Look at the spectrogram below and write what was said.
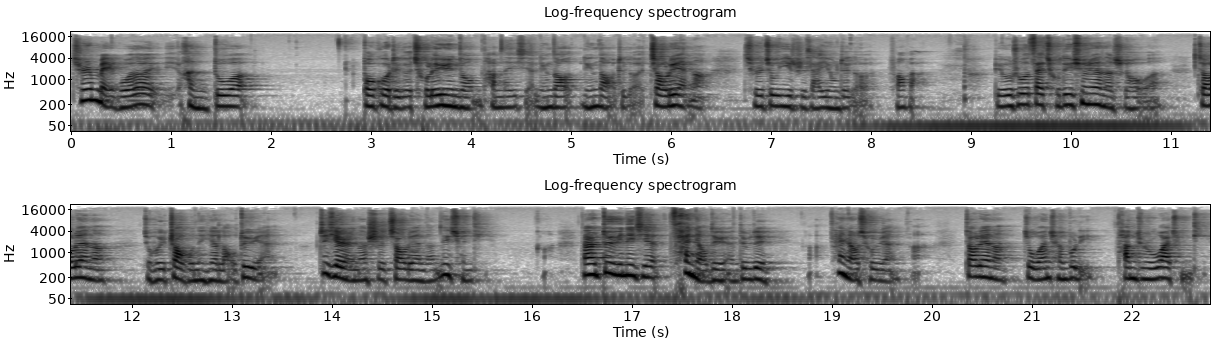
其实美国的很多，包括这个球类运动，他们的一些领导、领导这个教练呢，其实就一直在用这个方法。比如说在球队训练的时候啊，教练呢就会照顾那些老队员，这些人呢是教练的内群体啊。但是对于那些菜鸟队员，对不对啊？菜鸟球员啊，教练呢就完全不理，他们就是外群体。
